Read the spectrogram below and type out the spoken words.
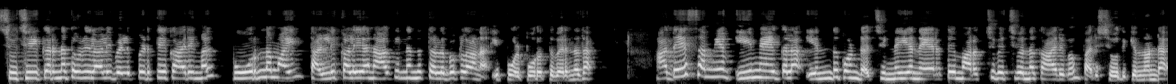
ശുചീകരണ തൊഴിലാളി വെളിപ്പെടുത്തിയ കാര്യങ്ങൾ പൂർണമായും തള്ളിക്കളയാനാകില്ലെന്ന തെളിവുകളാണ് ഇപ്പോൾ പുറത്തുവരുന്നത്. അതേസമയം ഈ മേഖല എന്തുകൊണ്ട് ചിന്നയ്യ നേരത്തെ മറച്ചുവെച്ചുവെന്ന കാര്യവും പരിശോധിക്കുന്നുണ്ട്.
